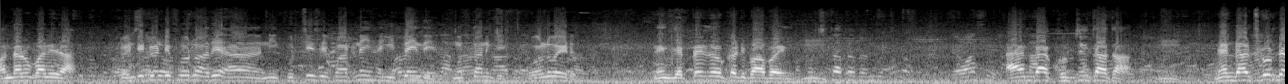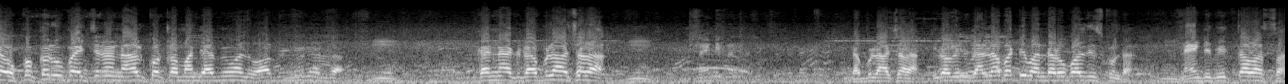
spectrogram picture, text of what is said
వంద రూపాయలు ట్వంటీ ట్వంటీ ఫోర్లో అదే నీ కుర్చీ పాటని హిట్ అయింది మొత్తానికి వరల్డ్ వైడ్ నేను చెప్పేది ఒకటి బాబాయ్. ఆయన దా కుర్చీ తాత. నేను దలుచుకుంటే ఒక్కొక్క రూపాయి ఇచ్చిన నాలుగు కోట్ల మంది అభిమానులు ఆ బిల్డింగ్ అంతా కానీ నాకు డబ్బులు ఆశల. డబ్బులు ఆశల. ఇక వీళ్ళు గల్లా బట్టి వంద రూపాయలు తీసుకుంటా. నైంటీ బిక్తా వస్తా.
